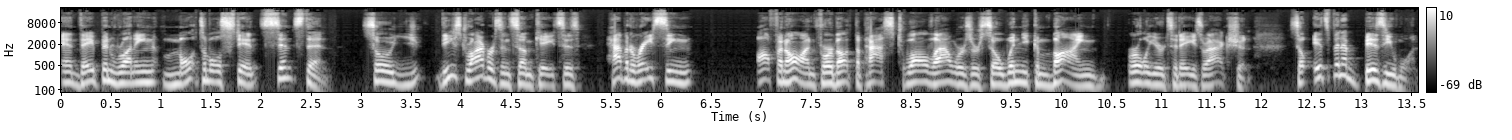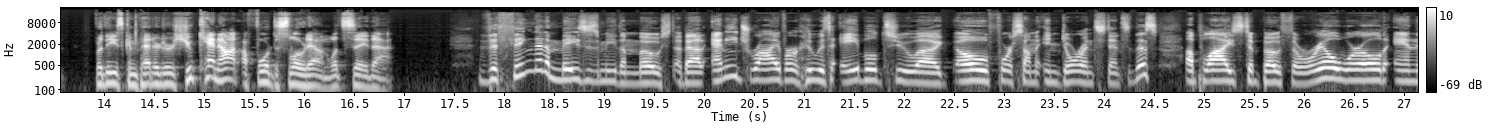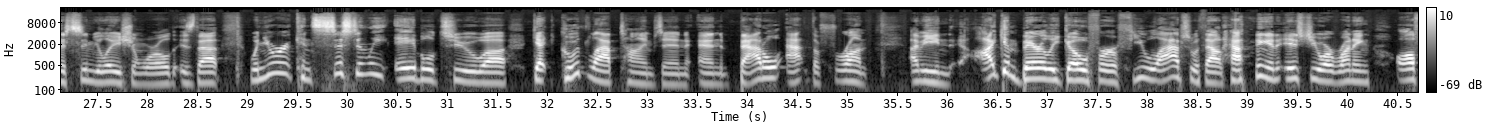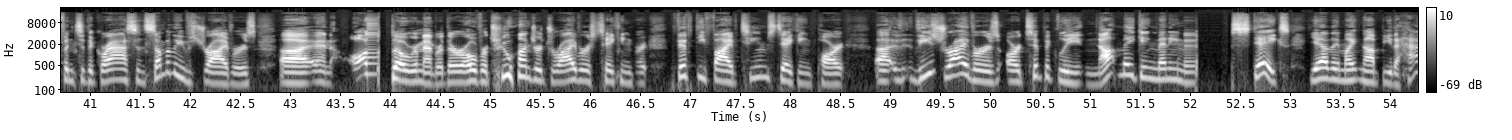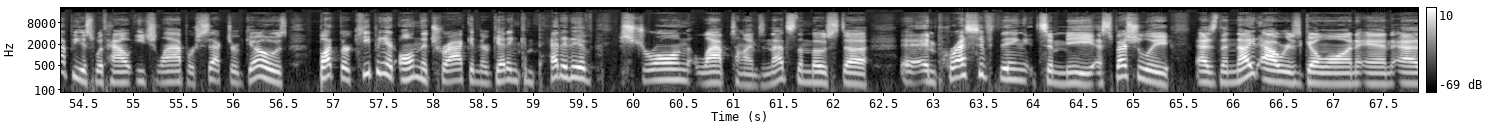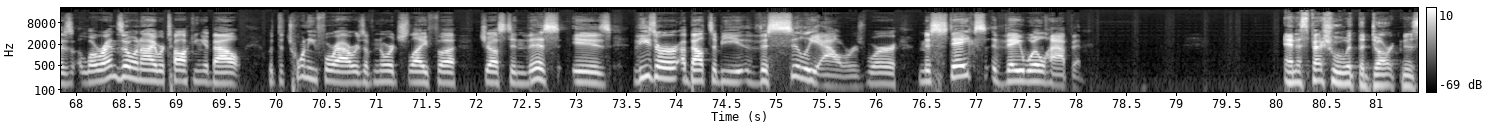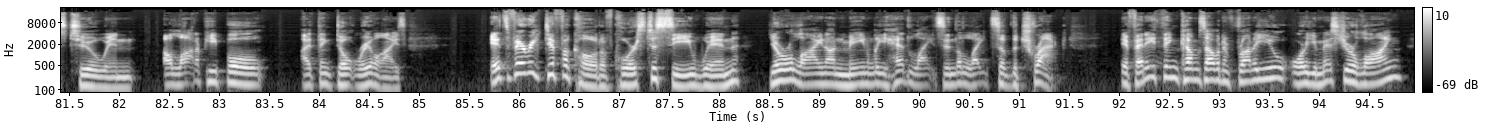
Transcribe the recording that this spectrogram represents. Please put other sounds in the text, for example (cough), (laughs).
and they've been running multiple stints since then. So you, these drivers, in some cases, have been racing off and on for about the past 12 hours or so when you combine earlier today's action. So it's been a busy one for these competitors. You cannot afford to slow down. Let's say that the thing that amazes me the most about any driver who is able to uh, go for some endurance stints, this applies to both the real world and the simulation world, is that when you're consistently able to uh, get good lap times in and battle at the front, I mean, I can barely go for a few laps without (laughs) having an issue or running off into the grass. And some of these drivers, uh, and also remember, there are over 200 drivers taking part, 55 teams taking part. Uh, these drivers are typically not making many mistakes. Mistakes, yeah, they might not be the happiest with how each lap or sector goes, but they're keeping it on the track and they're getting competitive, strong lap times. And that's the most uh, impressive thing to me, especially as the night hours go on and as Lorenzo and I were talking about with the 24 hours of Nordschleife, Justin, this is these are about to be the silly hours where mistakes they will happen. And especially with the darkness too, and a lot of people I think don't realize it's very difficult, of course, to see when you're relying on mainly headlights and the lights of the track. If anything comes out in front of you or you miss your line,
